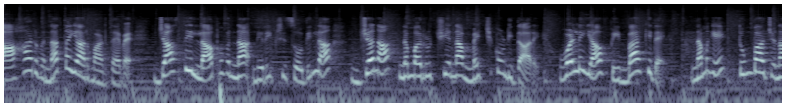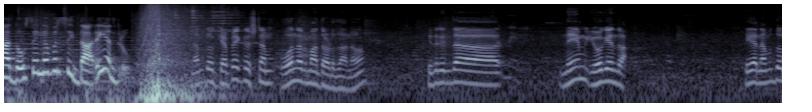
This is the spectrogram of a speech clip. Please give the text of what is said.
ಆಹಾರವನ್ನ ತಯಾರು ಮಾಡ್ತೇವೆ. ಜಾಸ್ತಿ ಲಾಭವನ್ನ ನಿರೀಕ್ಷಿಸೋದಿಲ್ಲ. ಜನ ನಮ್ಮ ರುಚಿಯನ್ನ ಮೆಚ್ಚಿಕೊಂಡಿದ್ದಾರೆ. ಒಳ್ಳೆಯ ಫೀಡ್ಬ್ಯಾಕ್ ಇದೆ. ನಮಗೆ ತುಂಬಾ ಜನ ದೋಸೆ ಲವರ್ಸ್ ಇದ್ದಾರೆ ಎಂದ್ರು ನಮ್ಮದು ಕೆಫೆ ಕೃಷ್ಣಂ ಓನರ್ ಮಾತಾಡೋದು ನಾನು. ಇದರಿಂದ ನೇಮ್ ಯೋಗೇಂದ್ರ. ಈಗ ನಮ್ಮದು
